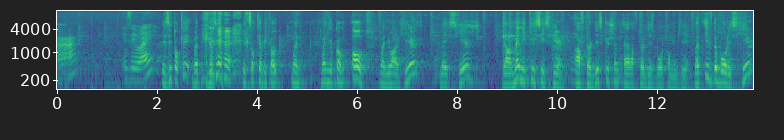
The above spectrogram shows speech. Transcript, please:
Ah, is it right? Is it okay? But you see, it's okay because when, when you come out, when you are here, makes here, there are many kisses here after this cushion and after this ball coming here. But if the ball is here,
